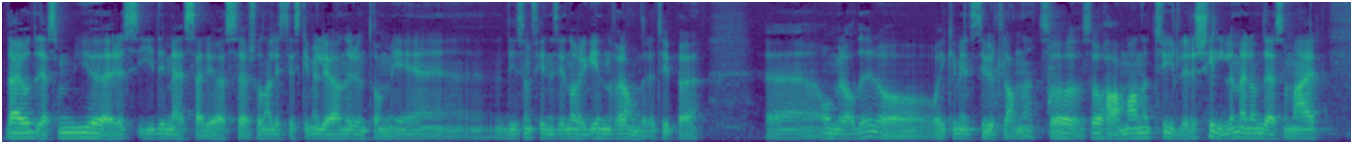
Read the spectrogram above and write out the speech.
det er jo det som gjøres i de mer seriøse journalistiske miljøene rundt om i de som finnes i Norge innenfor andre typer eh, områder, og, og, ikke minst i utlandet. Så, så, har man et tydeligere skille mellom det som er eh,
